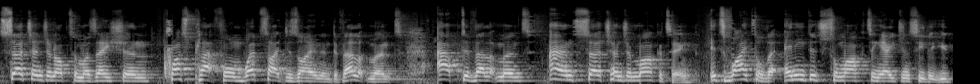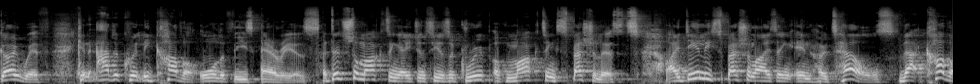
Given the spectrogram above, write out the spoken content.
search engine optimization, cross-platform website design and development, app development, and search engine marketing. It's vital that any digital marketing agency that you go with can adequately cover all of these areas. A digital marketing agency is a group group of marketing specialists, ideally specializing in hotels, that cover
